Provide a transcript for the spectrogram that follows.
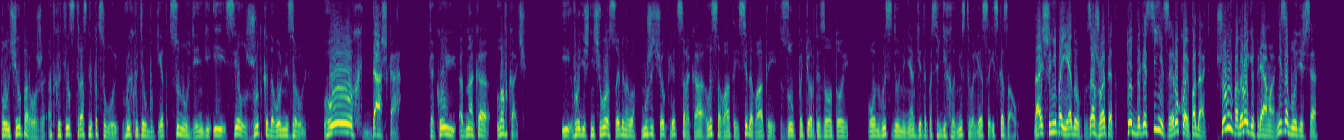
Получил по роже, отхватил страстный поцелуй, выхватил букет, сунул в деньги и сел жутко довольный за руль. «Ух, Дашка!» Какой, однако, ловкач. И вроде ж ничего особенного. Мужичок лет сорока, лысоватый, седоватый, зуб потертый золотой. Он высадил меня где-то посреди холмистого леса и сказал, Дальше не поеду, зажопят. Тут до гостиницы рукой подать. Шуруй по дороге прямо, не заблудишься.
